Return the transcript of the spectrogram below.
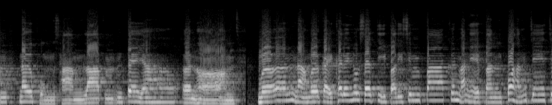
นเนื้อผงสามลาบเตยาวเออนอม เหมือนนางเมื่อไก่ไข่เลยนุกสติปาริสิมปาขึ้นมาเนปันป้อหันเจเจ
